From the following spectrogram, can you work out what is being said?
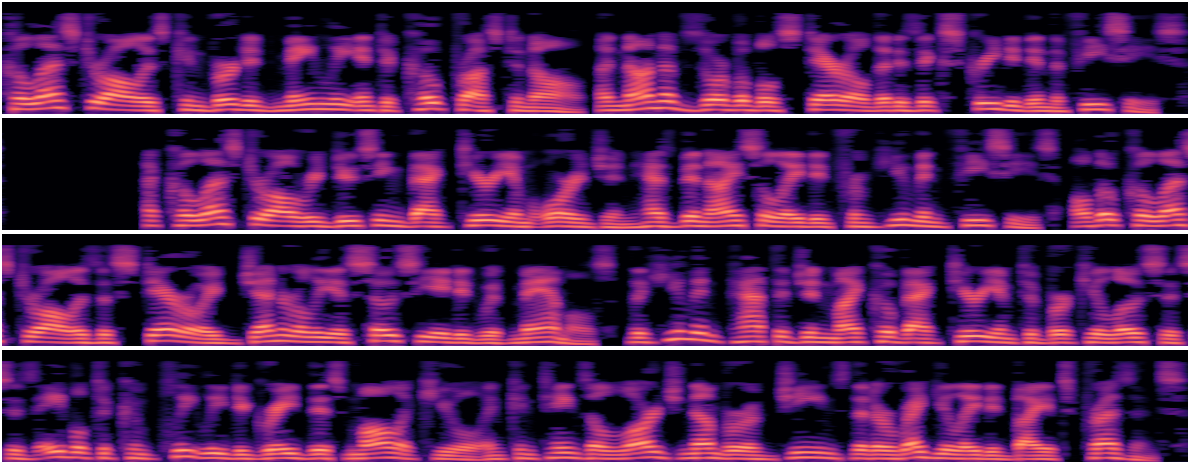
Cholesterol is converted mainly into coprostanol, a non-absorbable sterol that is excreted in the feces. A cholesterol-reducing bacterium origin has been isolated from human feces. Although cholesterol is a steroid generally associated with mammals, the human pathogen Mycobacterium tuberculosis is able to completely degrade this molecule and contains a large number of genes that are regulated by its presence.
